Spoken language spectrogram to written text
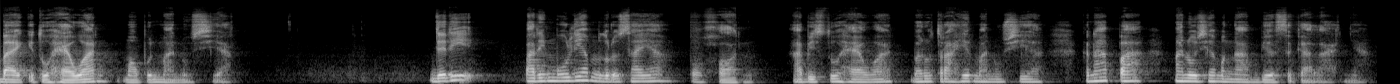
Baik itu hewan maupun manusia. Jadi paling mulia menurut saya pohon. Habis itu hewan, baru terakhir manusia. Kenapa? Manusia mengambil segalanya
